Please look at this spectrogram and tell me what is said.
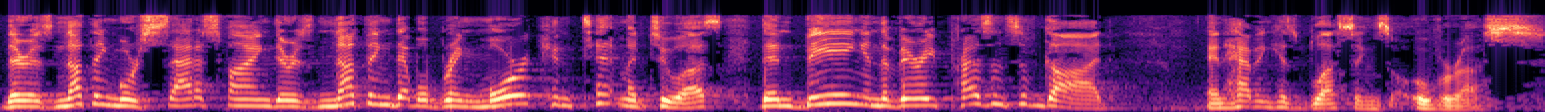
There is nothing more satisfying. There is nothing that will bring more contentment to us than being in the very presence of God and having His blessings over us.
